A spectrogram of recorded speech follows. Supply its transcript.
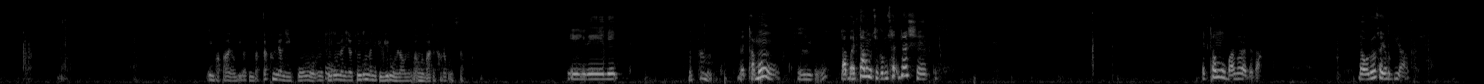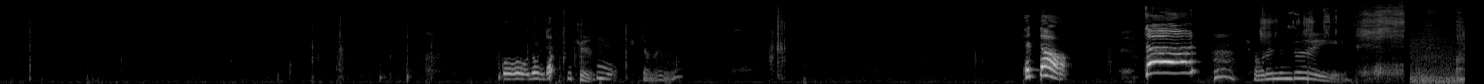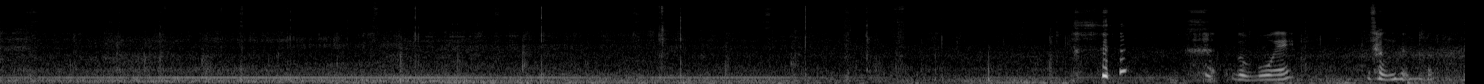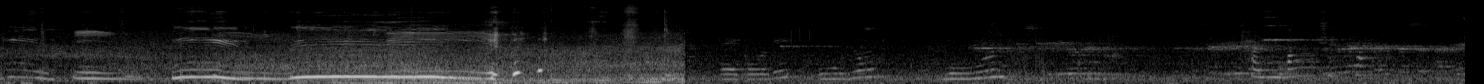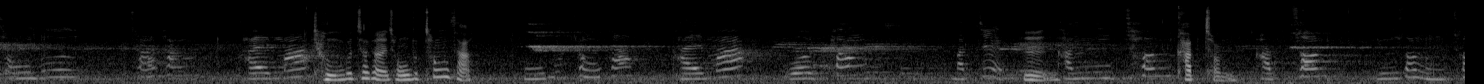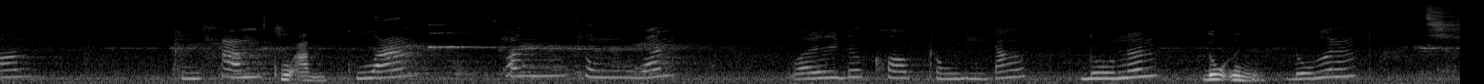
이거 봐봐 여기가 좀 납작한 면이 있고 여기 둥근 면이 둥근 면이 이렇게 위로 올라오는 거 어, 맞아 잘하고 있어. 삐리린. 메타몬 메타몽 그리고. 나 메타몽 지금 살짝씩. 메타몽 많아야 되다 나 어느새 여기야 이거? 그치? 응. 쉽지 않아요? 됐다 잘했는데 너 뭐해? 장난감 이 대거리, 오룡, 모은, 정부, 차상, 갈마, 정부 차상 정부 청사 정부 청사, 갈마, 월평, 맞지? 응. 감천, 갑천. 갑천, 유선, 웅천, 구함, 구암. 구암, 현충원, 월드컵 경기장, 노는, 노은. 노은,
